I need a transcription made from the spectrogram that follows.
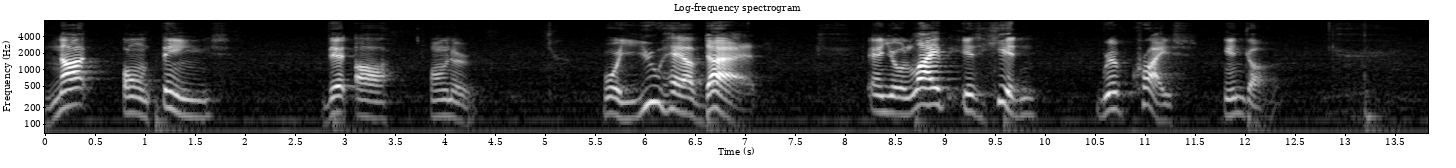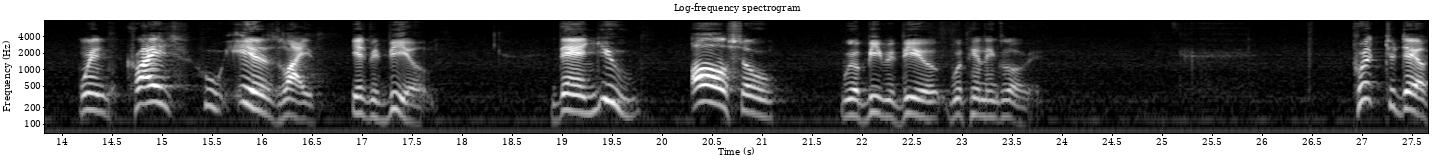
not on things that are on earth. For you have died, and your life is hidden with Christ in God. When Christ, who is life, is revealed, then you also will be revealed with him in glory. Put to death,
